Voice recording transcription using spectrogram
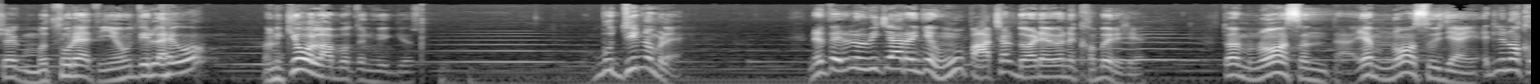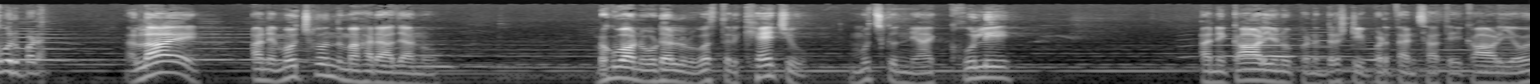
શેખ મથુરાથી અહીંયા સુધી લાવ્યો? અને કેવો લાંબો તને હોઈ ગયો બુદ્ધિ નમળે ને તો એટલું વિચારે કે હું પાછળ દોડાયો એને ખબર છે. તો એમ નો સંતા એમ નો સુજાય, એટલે નો ખબર પડે. લય અને મુચકુંદ મહારાજાનું ભગવાન ઓઢેલું વસ્ત્ર ખેંચ્યું મુચકુંદની આંખ ખુલી અને કાળિયોનું પણ દ્રષ્ટિ પડતાની સાથે કાળિયો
